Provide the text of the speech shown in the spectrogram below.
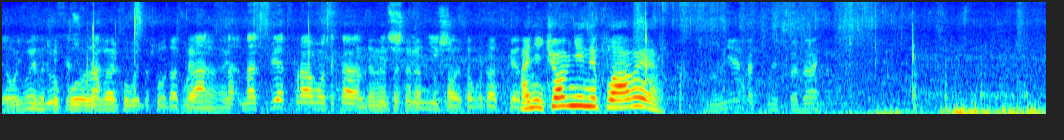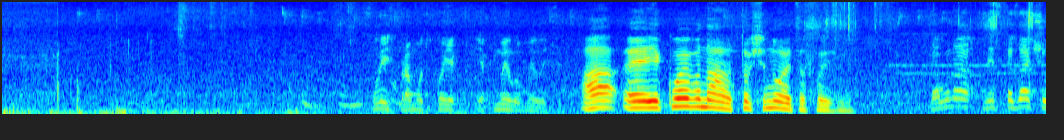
Я ось Видно, що дивлюся, по- що вона, зверху видно, що вода вона темна. на, на цвіт право така Там, де ми більш перший раз темніша. там вода. А нічого в ній не плаває? Ну ні, так не сказати. Колись прямо тако, як, як мило милиться. А е, якою вона товщиною ця слизня? Та вона не сказати, що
